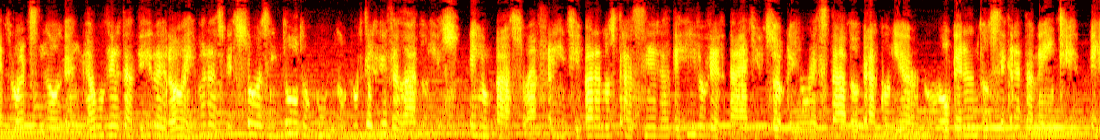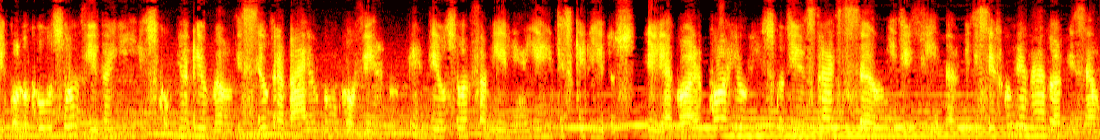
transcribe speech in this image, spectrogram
Edward Snowden é um verdadeiro herói para as pessoas em todo o mundo por ter revelado isso. Em um passo à frente para nos trazer a terrível verdade sobre um Estado draconiano operando secretamente. Ele colocou sua vida em risco e abriu mão de seu trabalho com o governo. Perdeu sua família e entes queridos. Ele agora corre o risco de extradição e de vida e de ser condenado à prisão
